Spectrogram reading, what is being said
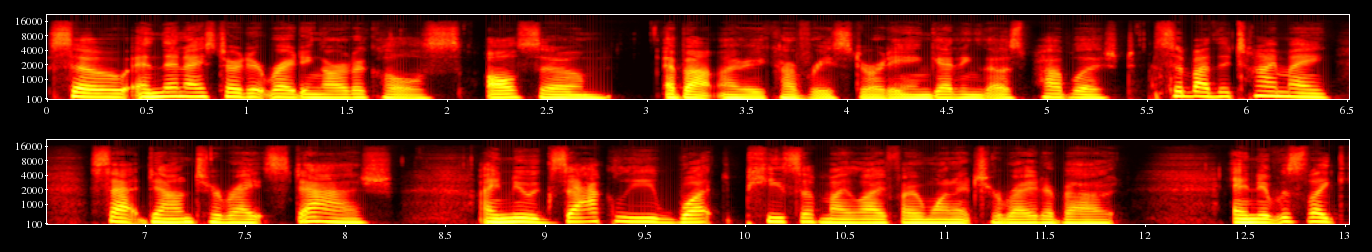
So, and then I started writing articles also about my recovery story and getting those published. So by the time I sat down to write Stash, I knew exactly what piece of my life I wanted to write about. And it was like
